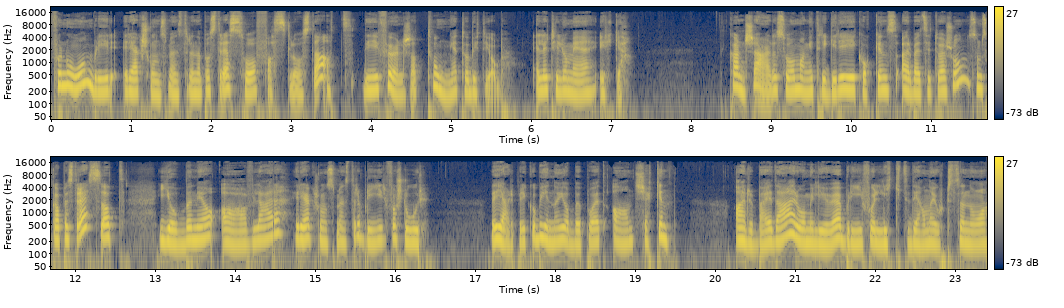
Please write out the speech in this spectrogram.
For noen blir reaksjonsmønstrene på stress så fastlåste at de føler seg tvunget til å bytte jobb, eller til og med yrke. Kanskje er det så mange triggere i kokkens arbeidssituasjon som skaper stress, at jobben med å avlære reaksjonsmønsteret blir for stor. Det hjelper ikke å begynne å jobbe på et annet kjøkken arbeid der og miljøet blir for likt det han har gjort til nå.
